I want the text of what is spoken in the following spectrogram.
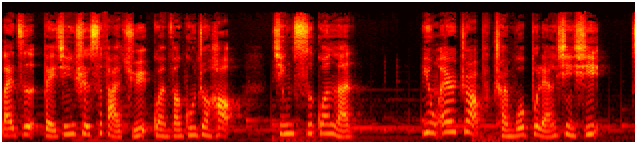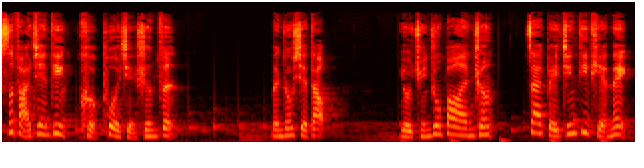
来自北京市司法局官方公众号“京司观澜”，用 AirDrop 传播不良信息，司法鉴定可破解身份。文中写道，有群众报案称，在北京地铁内，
